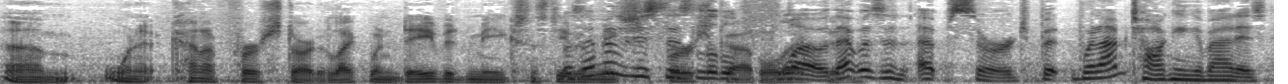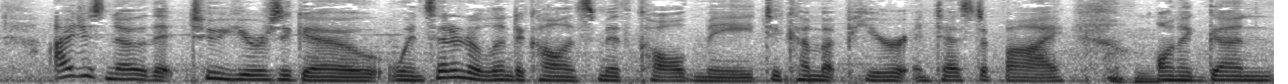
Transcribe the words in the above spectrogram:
Um, when it kind of first started, like when David Meeks and Well, Stephen that was Meeks just this little flow. elected. That was an upsurge. But what I'm talking about is, I just know that two years ago, when Senator Linda Collins Smith called me to come up here and testify on a gun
